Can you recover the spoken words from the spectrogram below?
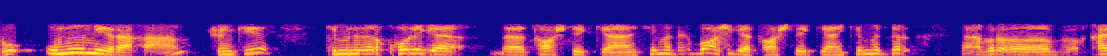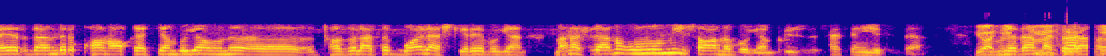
bu umumiy raqam chunki kimnidir qo'liga e, tosh tekkan kimnidir boshiga tosh tekkan kimnidir bir qayerdandir qon oqayotgan bo'lgan uni tozalatib boylash kerak bo'lgan. Mana shularni umumiy soni bo'lgan bir yuz sakson yettita. Yo'q jumladan masalan ikki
